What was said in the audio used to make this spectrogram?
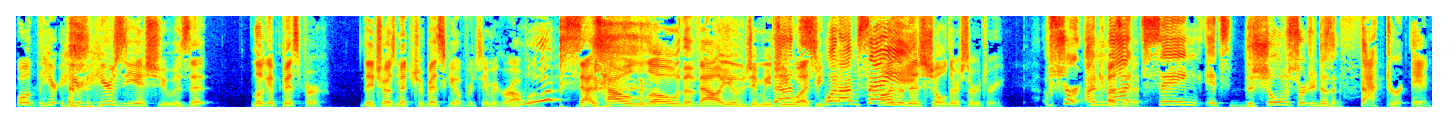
Well, here, here here's the issue: is that look at Pittsburgh. They chose Mitch Trubisky over Jimmy Garoppolo. Whoops! That's how low the value of Jimmy G That's was what I'm because saying. of this shoulder surgery. Sure, I'm not it. saying it's the shoulder surgery doesn't factor in.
